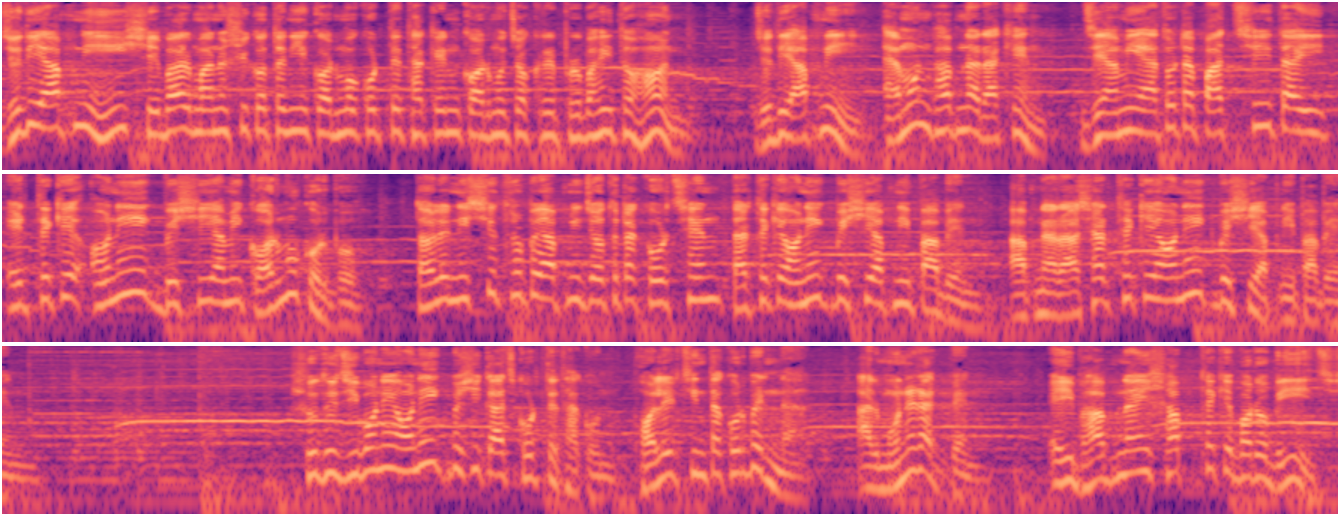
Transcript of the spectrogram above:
যদি আপনি সেবার মানসিকতা নিয়ে কর্ম করতে থাকেন, কর্মচক্রে প্রবাহিত হন, যদি আপনি এমন ভাবনা রাখেন যে আমি এতটা পাচ্ছি, তাই এর থেকে অনেক বেশি আমি কর্ম করব, তাহলে নিশ্চিত রূপে আপনি যতটা করছেন, তার থেকে অনেক বেশি আপনি পাবেন। আপনার আশার থেকে অনেক বেশি আপনি পাবেন। শুধু জীবনে অনেক বেশি কাজ করতে থাকুন। ফলের চিন্তা করবেন না। আর মনে রাখবেন, এই ভাবনাই সব থেকে বড় বীজ।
